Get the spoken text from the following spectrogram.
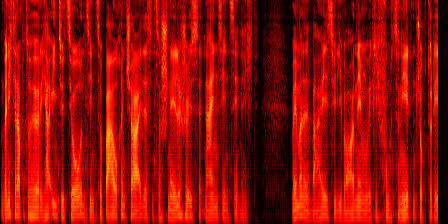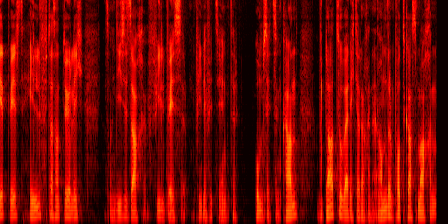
Und wenn ich dann aber so höre, ja, Intuition sind so Bauchentscheide, sind so Schnellschüsse, nein, sind sie nicht. Wenn man dann weiß, wie die Wahrnehmung wirklich funktioniert und strukturiert wird, hilft das natürlich, dass man diese Sache viel besser, viel effizienter umsetzen kann. Aber dazu werde ich dann auch einen anderen Podcast machen,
